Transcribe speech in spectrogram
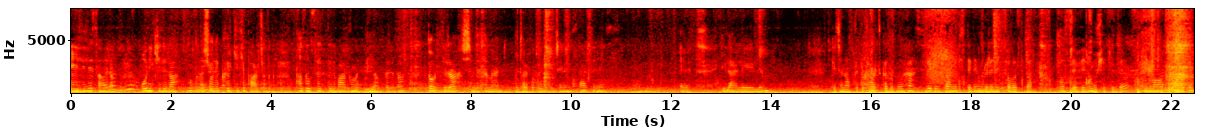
50'li sanırım. 12 lira. Burada da şöyle 42 parçalık puzzle setleri var. Bunların fiyatları da 4 lira. Şimdi hemen bu tarafa doğru geçelim isterseniz. Evet, ilerleyelim. Geçen haftaki tart kalıbı. Heh, size göstermek istediğim granit tavası da has cevherin bu şekilde. 26 santim.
